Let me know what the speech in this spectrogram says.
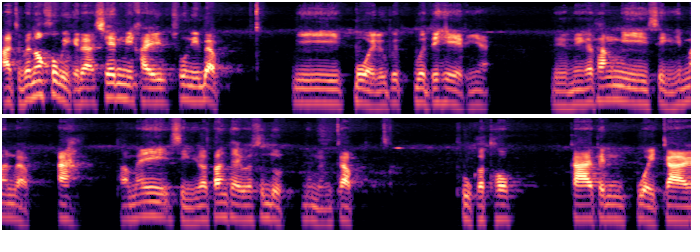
อาจจะไม่ต้องโควิดก็ได้เช่นมีใครช่วงนี้แบบมีป่วยหรืออุบัติเหตุเนี่ยหรือแม้กระทั่งมีสิ่งที่มันแบบอะทำให้สิ่งที่เราตั้งใจไว้สะดุดมันเหมือนกับถูกกระทบกลายเป็นป่วยกาย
